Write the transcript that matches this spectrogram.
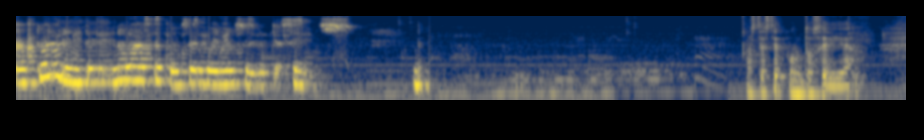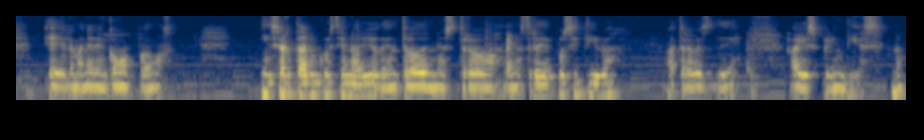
Actualmente no basta con ser buenos en lo que hacemos. Hasta este punto sería eh, la manera en cómo podemos insertar un cuestionario dentro de, nuestro, de nuestra diapositiva a través de iSpring 10. ¿no?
